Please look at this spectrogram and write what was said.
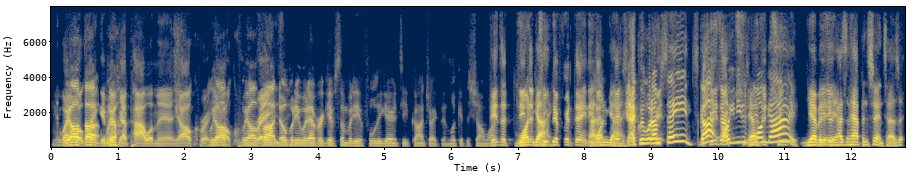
we all thought give we all, that power, man. Y'all crazy. We all we all thought nobody would ever give somebody a fully guaranteed contract. And look at Deshaun Watson. These are, these one are guy. two different things. These one are, guy. Exactly what I'm saying, Scott. All you need is yeah, one guy. Two, yeah, but it hasn't happened since, has it?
